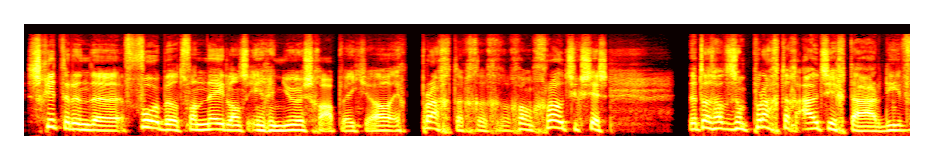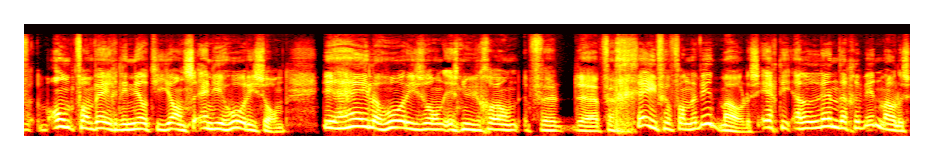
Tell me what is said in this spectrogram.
schitterende voorbeeld van Nederlands ingenieurschap. Weet je wel, echt prachtig, gewoon groot succes. Dat was altijd zo'n prachtig uitzicht daar. Die, om, vanwege die Neeltje Jans en die horizon. Die hele horizon is nu gewoon ver, vergeven van de windmolens. Echt die ellendige windmolens.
